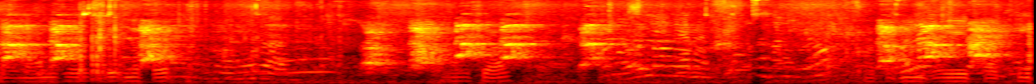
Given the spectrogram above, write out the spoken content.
mao ni siya yung blade na to. Mao siya. Dapat na i-tacking.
